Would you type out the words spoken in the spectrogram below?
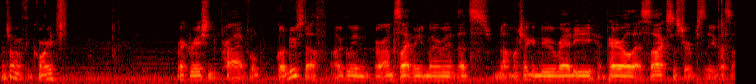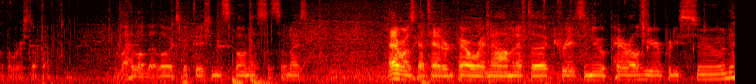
What's wrong with you, Corey? Recreation deprived. We'll go do stuff. Ugly or unsightly environment. That's not much I can do. Ready. Apparel. That sucks. Disturb sleep. That's not the worst. Okay. I love that low expectations bonus. That's so nice. Everyone's got tattered apparel right now. I'm gonna have to create some new apparel here pretty soon.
